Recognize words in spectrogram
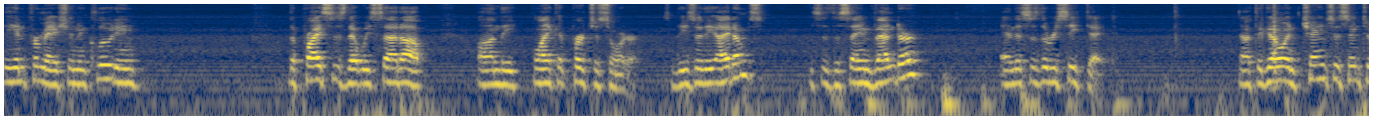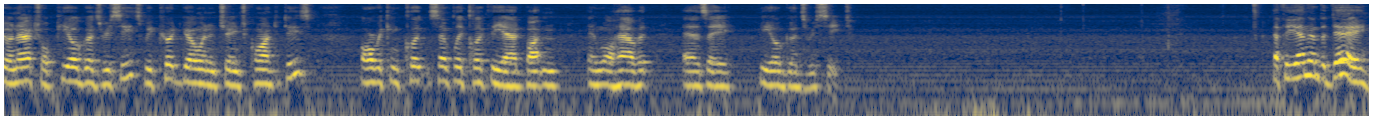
the information including the prices that we set up on the blanket purchase order. So these are the items, this is the same vendor, and this is the receipt date. Now to go and change this into an actual PO goods receipts, we could go in and change quantities, or we can click, simply click the add button and we'll have it as a PO goods receipt. At the end of the day,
